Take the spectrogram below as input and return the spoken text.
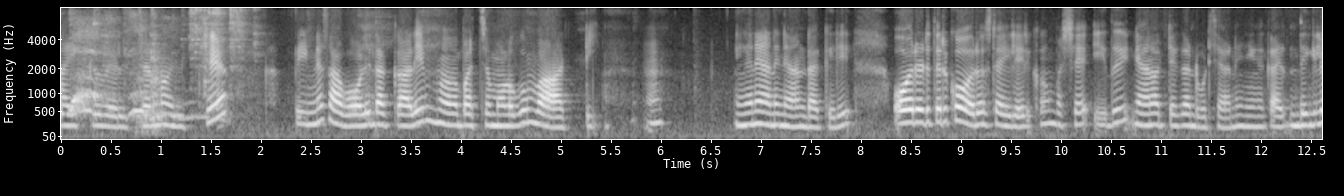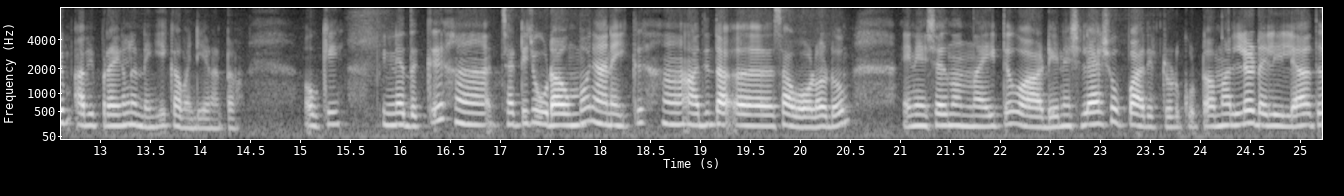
അതിക്ക് വെളിച്ചെണ്ണ ഒഴിച്ച് പിന്നെ സവോളയും തക്കാളിയും പച്ചമുളകും വാട്ടി. ഇങ്ങനെയാണ് ഞാൻ ഉണ്ടാക്കൽ ഓരോരുത്തർക്കും ഓരോ സ്റ്റൈലായിരിക്കും. പക്ഷേ ഇത് ഞാൻ ഒറ്റയ്ക്ക് കണ്ടുപിടിച്ചാണ് നിങ്ങൾക്ക് എന്തെങ്കിലും അഭിപ്രായങ്ങളുണ്ടെങ്കിൽ കമന്റ് ചെയ്യണം കേട്ടോ. ഓക്കെ പിന്നെ ഇതൊക്കെ ചട്ടി ചൂടാവുമ്പോൾ ഞാൻ അതിക്ക് ആദ്യം സവോള ഇടും. അതിന് ശേഷം അത് നന്നായിട്ട് വാടിയതിന് ശേഷം ലേശം ഉപ്പ് ആദ്യം ഇട്ട് കൊടുക്കും കേട്ടോ നല്ല ഇടലില്ല. അത്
